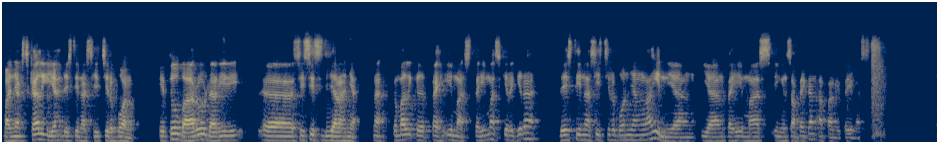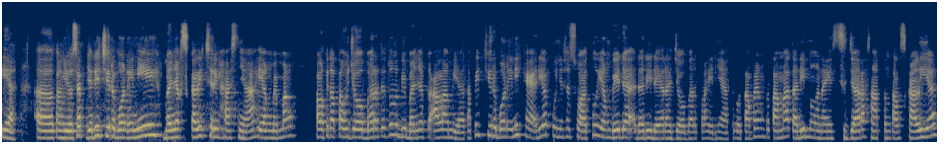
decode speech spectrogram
banyak sekali ya destinasi Cirebon. Itu baru dari eh, sisi sejarahnya. Nah, kembali ke Teh Imas. Teh Imas kira-kira destinasi Cirebon yang lain yang yang Teh Imas ingin sampaikan apa nih Teh Imas? Iya, uh, Kang Yosep. Jadi Cirebon ini banyak sekali ciri khasnya yang memang kalau kita tahu Jawa Barat itu lebih banyak ke alam ya, tapi Cirebon ini kayak dia punya sesuatu yang beda dari daerah Jawa Barat lainnya. Terutama yang pertama tadi mengenai sejarah sangat kental sekali ya.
